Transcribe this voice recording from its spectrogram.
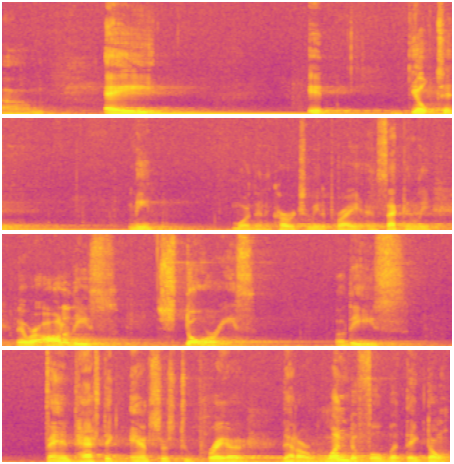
Um, a, it guilted me more than encouraged me to pray. And secondly, there were all of these stories of these fantastic answers to prayer that are wonderful, but they don't,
